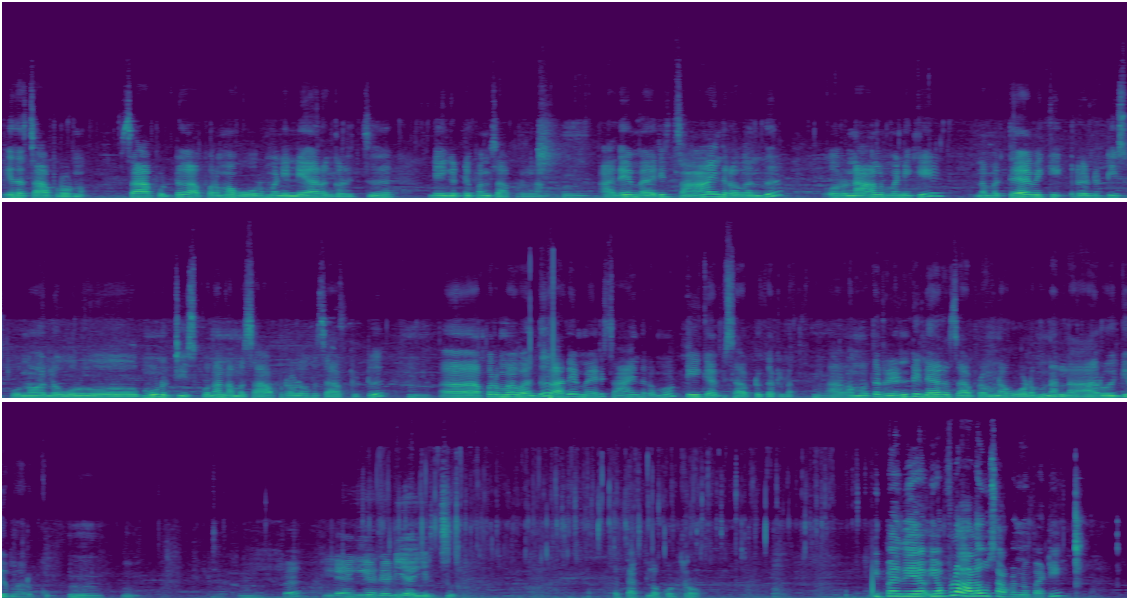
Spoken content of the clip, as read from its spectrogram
இதை சாப்பிடணும். சாப்பிட்டு அப்புறமா ஒரு மணி நேரம் கழித்து நீங்கள் டிஃபன் சாப்பிடலாம். அதே மாதிரி சாயந்தரம் வந்து ஒரு நாலு மணிக்கு நம்ம தேவைக்கு ரெண்டு டீஸ்பூனோ இல்லை ஒரு மூணு டீஸ்பூனோ நம்ம சாப்பிட்ற அளவுக்கு சாப்பிட்டுட்டு அப்புறமா வந்து அதே மாதிரி சாயந்தரமும் டீ காபி சாப்பிட்டுக்கிறலாம். ஆக மொத்தம் ரெண்டு நேரம் சாப்பிட்டோம்னா உடம்பு நல்லா ஆரோக்கியமாக இருக்கும். இப்போ லேகியே ரெடி ஆகிருச்சு. இப்போ தட்டில் கொட்டுறோம். இப்போ இது எ- எவ்வளோ அளவு சாப்பிடணும் பாட்டி?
